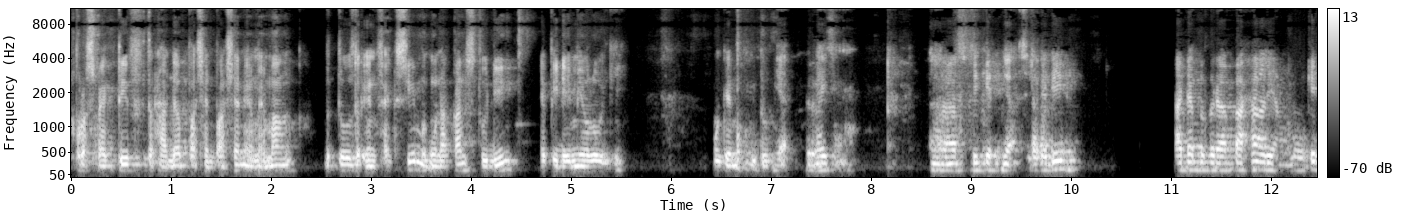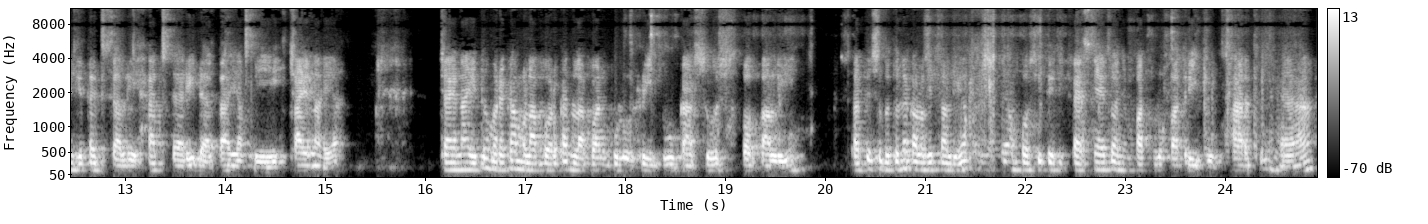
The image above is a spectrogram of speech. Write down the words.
prospektif terhadap pasien-pasien yang memang betul terinfeksi menggunakan studi epidemiologi. Mungkin itu. Ya, baik. Uh, sedikit ya, jadi ada beberapa hal yang mungkin kita bisa lihat dari data yang di China ya. China itu mereka melaporkan 80 ribu kasus totali, tapi sebetulnya kalau kita lihat yang positif tesnya itu hanya 44 ribu. Artinya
